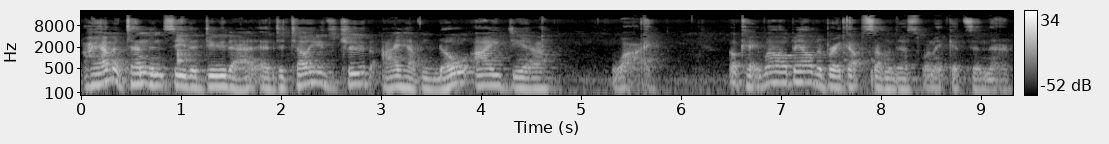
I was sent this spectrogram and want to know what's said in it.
I have a tendency to do that. And to tell you the truth, I have no idea why. Okay, well, I'll be able to break up some of this when it gets in there.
